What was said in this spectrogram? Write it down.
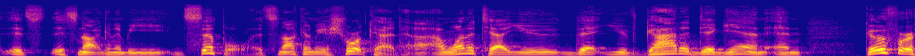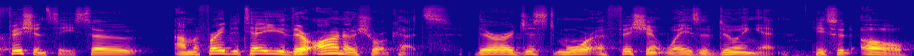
it's it's not going to be simple. It's not going to be a shortcut. I, I want to tell you that you've got to dig in and go for efficiency. So I'm afraid to tell you there are no shortcuts. There are just more efficient ways of doing it. He said, Oh,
